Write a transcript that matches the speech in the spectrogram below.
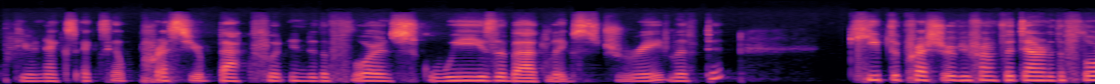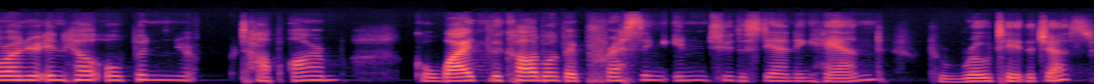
With your next exhale, press your back foot into the floor and squeeze the back leg straight. Lift it. Keep the pressure of your front foot down to the floor on your inhale. Open your top arm. Go wide the collarbones by pressing into the standing hand to rotate the chest.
